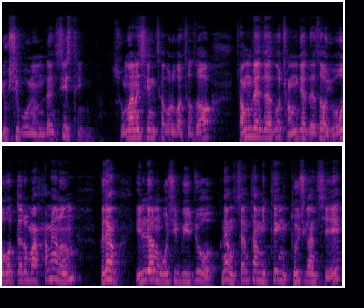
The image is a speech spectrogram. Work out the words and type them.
65년 된 시스템입니다. 수많은 시행착오를 거쳐서 정제되고 정제돼서 요것대로만 하면은 그냥 1년 52주 그냥 센터 미팅 2시간씩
